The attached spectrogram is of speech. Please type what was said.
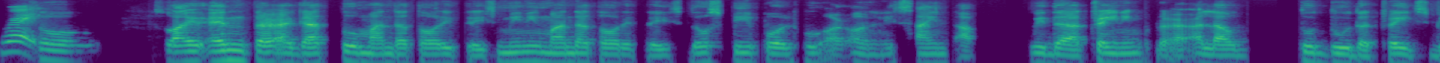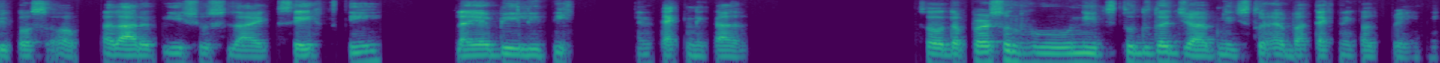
Right. So so I enter, I got two mandatory trades, meaning mandatory trades. Those people who are only signed up with the training are allowed to do the trades because of a lot of issues like safety, liability, and technical. So the person who needs to do the job needs to have a technical training.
